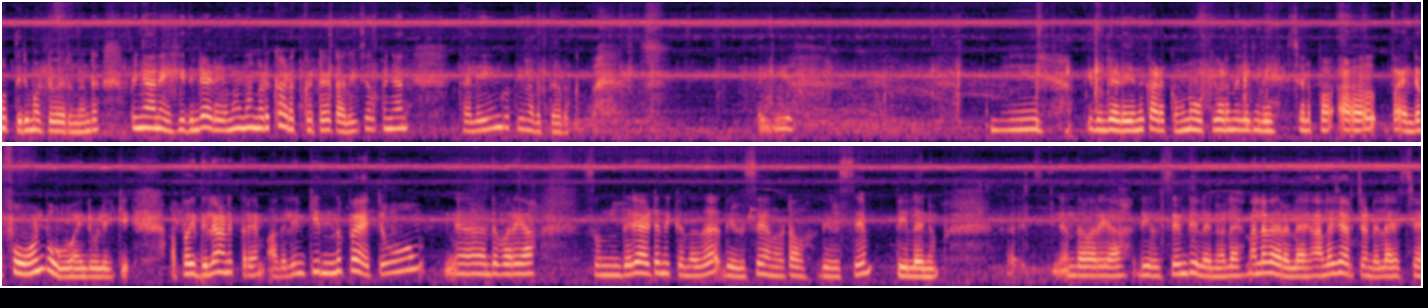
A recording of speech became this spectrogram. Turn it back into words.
ഒത്തിരി മട്ട് വരുന്നുണ്ട്. അപ്പം ഞാൻ ഇതിന്റെ ഇടയിൽ നിന്ന് അങ്ങോട്ട് കിടക്കട്ടെ കേട്ടോ. അല്ലെങ്കിൽ ചിലപ്പോൾ ഞാൻ തലയും കുത്തി നിലത്ത് കിടക്കും അയ്യോ. ഇതിന്റെ ഇടയിൽ നിന്ന് കിടക്കുമ്പോൾ നോക്കി കിടന്നില്ലെങ്കിലേ ചിലപ്പോൾ എന്റെ ഫോൺ പോകും അതിന്റെ ഉള്ളിലേക്ക്. അപ്പോൾ ഇതിലാണ് ഇത്രയും. അതിലെനിക്ക് ഇന്നിപ്പോൾ ഏറ്റവും എന്താ പറയുക സുന്ദരിയായിട്ട് നിൽക്കുന്നത് ദിൽസയാണ് കേട്ടോ. ദിൽസയും തിലനും. എന്താ പറയുക ദിൽസയും തിലനും അല്ലേ? നല്ല പേരല്ലേ? നല്ല ചേർച്ചുണ്ട് അല്ലേ ചേ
